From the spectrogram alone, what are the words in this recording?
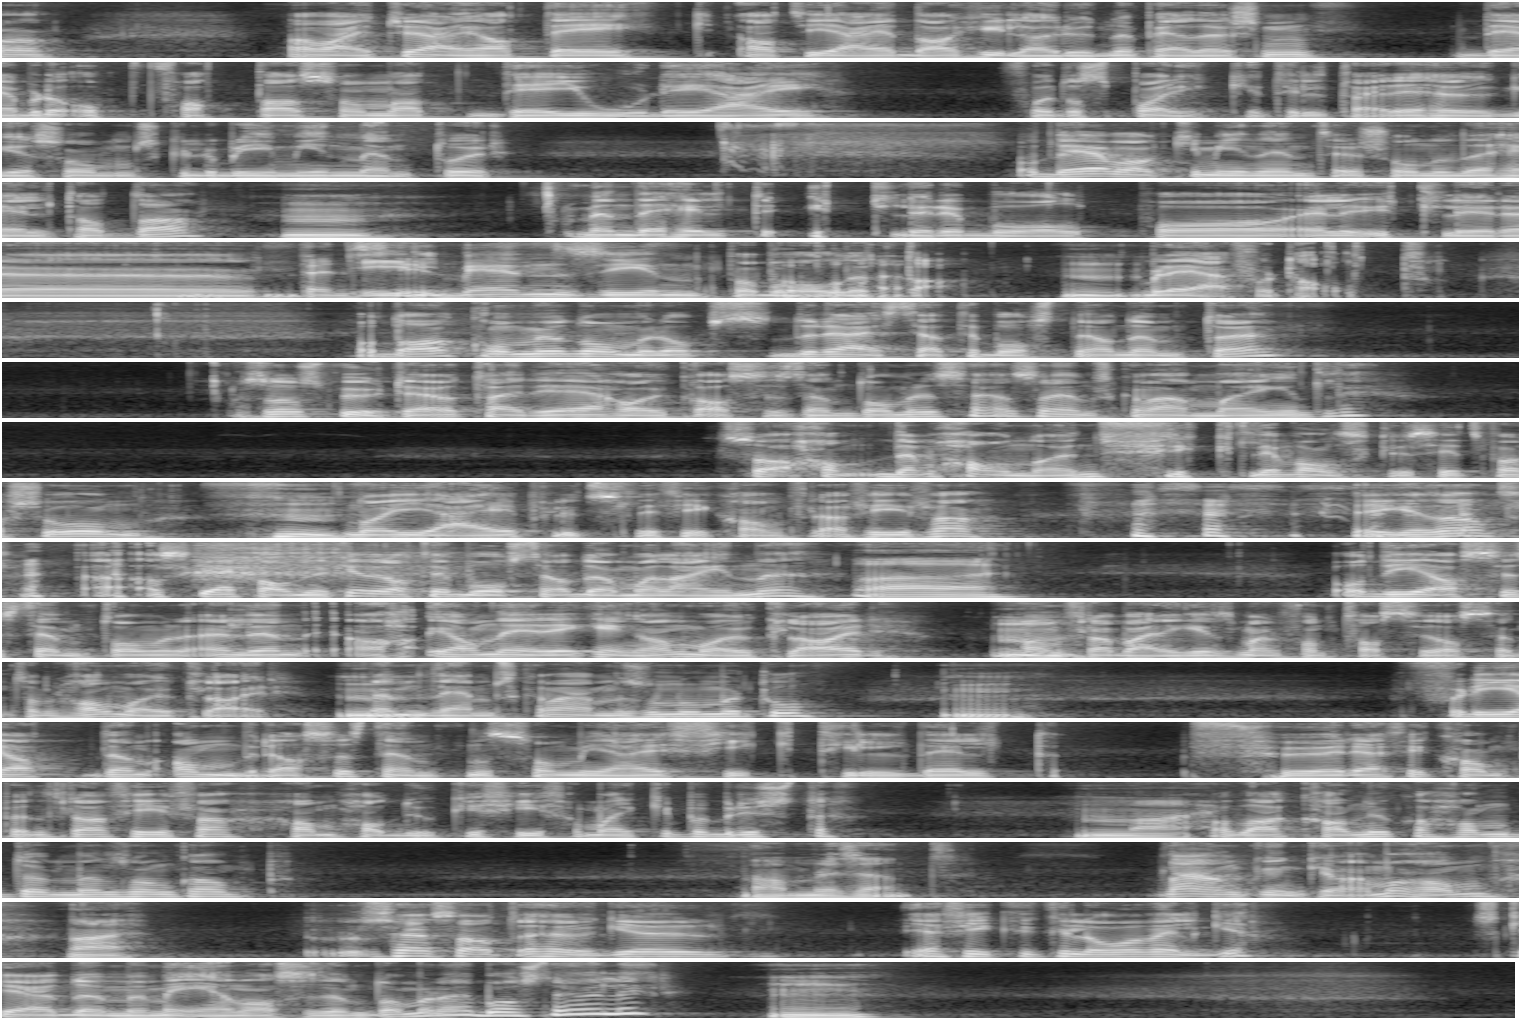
da veit jo jeg at, det, at jeg da hylla Rune Pedersen. Det ble oppfatta som at det gjorde jeg for å sparke til Terje Hauge, som skulle bli min mentor. Og det var ikke min intensjon i det hele tatt da. Men det helte ytterligere bål på Eller ytterligere Bensin. bensin på bålet, da. Ble jeg fortalt. Og da kom jo dommer opp, så reiste jeg til Bosnia og dømte. Så spurte jeg jo Terje, jeg har jo ikke assistentdommere, så hvem skal være med egentlig? Så han, de havna i en fryktelig vanskelig situasjon når jeg plutselig fikk han fra Fifa. Ikke sant? Altså, jeg kan jo ikke dra til Bosnia og dømme aleine. Og de assistentdommerne eller Jan Erik Engan var jo klar. Han fra Bergen som er en fantastisk assistentdommer, han var jo klar. Men hvem skal være med som nummer to? Fordi at den andre assistenten som jeg fikk tildelt før jeg fikk kampen fra Fifa, han hadde jo ikke Fifa-merket på brystet. Nei. Og da kan jo ikke han dømme en sånn kamp. Men han ble sendt? Nei, han kunne ikke være med, han. Nei. Så jeg sa til Hauge jeg fikk jo ikke lov å velge. Skal jeg dømme med én assistentdommer da i Bosnia, eller?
